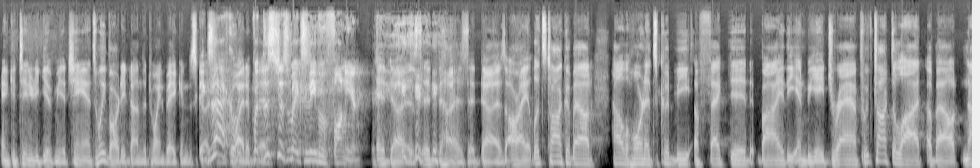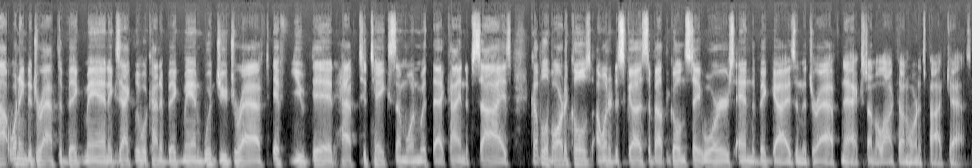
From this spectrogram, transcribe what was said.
and continue to give me a chance. And we've already done the Dwayne Bacon discussion exactly, quite a but bit. this just makes it even funnier. It does. It does. It does. All right, let's talk about how the Hornets could be affected by the NBA draft. We've talked a lot about not wanting to draft a big man. Exactly what kind of big man would you draft if you did have to take someone with that kind of size? A couple of articles I want to discuss about the Golden State Warriors and the big guys in the draft next on the Locked On Hornets podcast.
